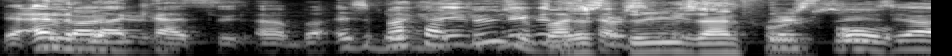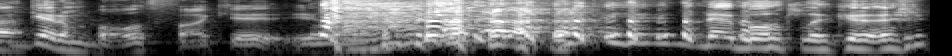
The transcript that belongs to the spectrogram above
Yeah, and the Black Cat. years. Three, uh, Bla- is it Black Cat Maybe- threes or maybe Black There's Cat threes and There's fours. threes, Oh, yeah. get them both. Fuck it. You know? they both look good.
